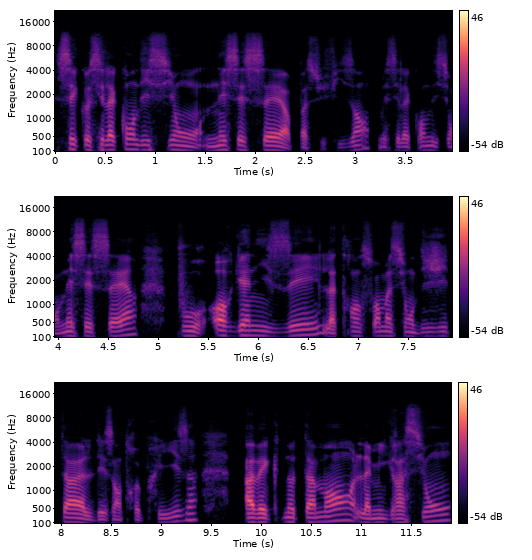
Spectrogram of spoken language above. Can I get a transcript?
c'est que c'est la condition nécessaire, pas suffisante, mais c'est la condition nécessaire pour organiser la transformation digitale des entreprises, avec notamment la migration,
